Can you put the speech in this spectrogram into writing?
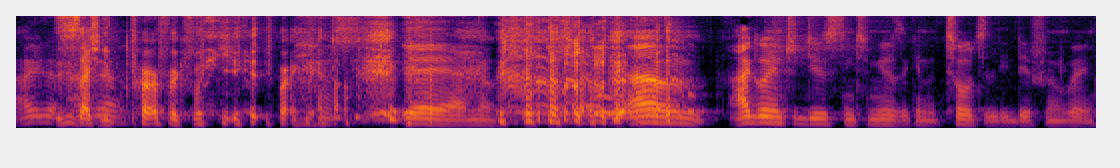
I, this is I actually perfect for you right now. yeah, yeah, I know. um, I got introduced into music in a totally different way.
